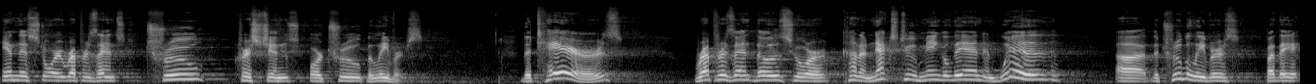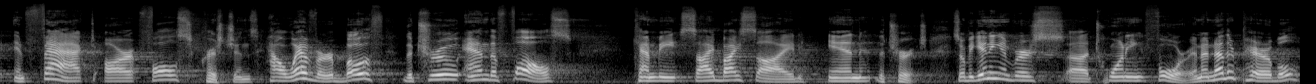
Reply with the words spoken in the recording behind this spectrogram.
in this story represents true Christians or true believers. The tares represent those who are kind of next to, mingled in, and with uh, the true believers, but they, in fact, are false Christians. However, both the true and the false can be side by side in the church. So, beginning in verse uh, 24, in another parable,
